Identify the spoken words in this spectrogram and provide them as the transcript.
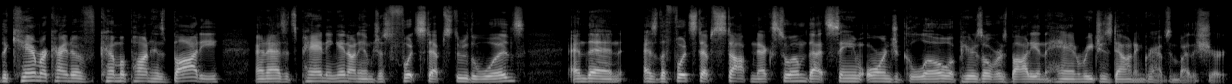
the camera kind of come upon his body, and as it's panning in on him, just footsteps through the woods. And then as the footsteps stop next to him, that same orange glow appears over his body, and the hand reaches down and grabs him by the shirt.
